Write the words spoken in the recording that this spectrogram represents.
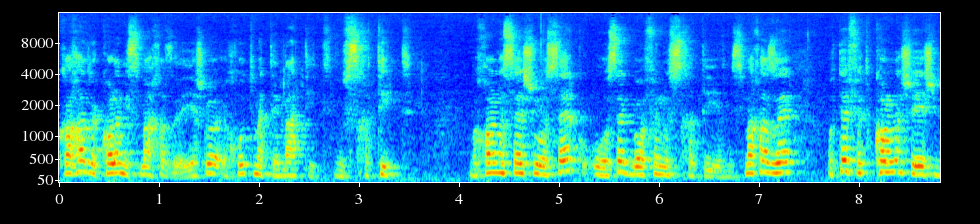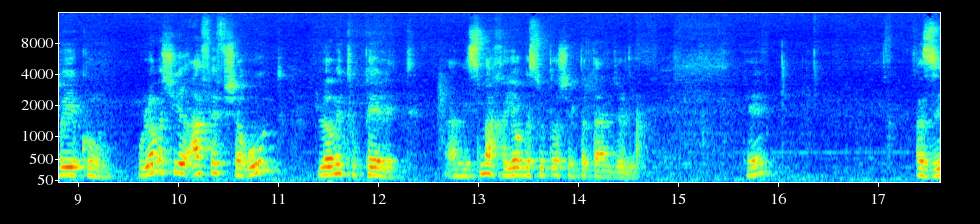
ככה זה כל המסמך הזה, יש לו איכות מתמטית, נוסחתית. בכל נושא שהוא עוסק, הוא עוסק באופן נוסחתי. המסמך הזה עוטף את כל מה שיש ביקום. הוא לא משאיר אף אפשרות לא מטופלת. המסמך, היוגה סוטרה של פטנג'לי. Okay? אוקיי? אז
